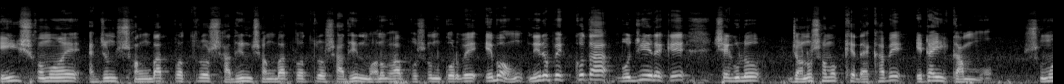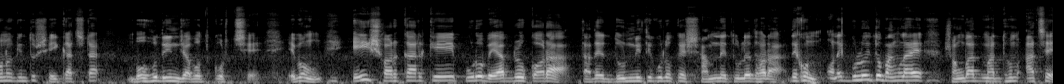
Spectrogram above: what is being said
এই সময় একজন সংবাদপত্র, স্বাধীন সংবাদপত্র, স্বাধীন মনোভাব পোষণ করবে এবং নিরপেক্ষতা বুঝিয়ে রেখে সেগুলো জনসমক্ষে দেখাবে, এটাই কাম্য। সুমনও কিন্তু সেই কাজটা বহুদিন যাবৎ করছে এবং এই সরকারকে পুরো ব্যব্র করা, তাদের দুর্নীতিগুলোকে সামনে তুলে ধরা, দেখুন অনেকগুলোই তো বাংলায় সংবাদ মাধ্যম আছে,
